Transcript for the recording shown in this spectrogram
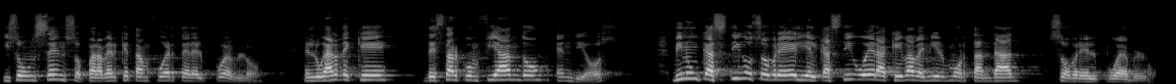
hizo un censo para ver qué tan fuerte era el pueblo, en lugar de que de estar confiando en Dios, vino un castigo sobre él y el castigo era que iba a venir mortandad sobre el pueblo.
